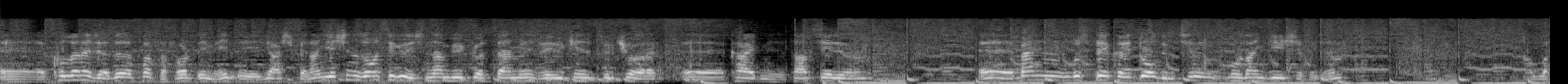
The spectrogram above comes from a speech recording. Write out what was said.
Ee, kullanıcı adı, pasaport, email, e, yaş falan. Yaşınız 18 yaşından büyük göstermeniz ve ülkenizi Türkiye olarak e, kaydetmenizi tavsiye ediyorum. Ee, ben bu siteye kayıtlı olduğum için buradan giriş yapacağım. Allah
